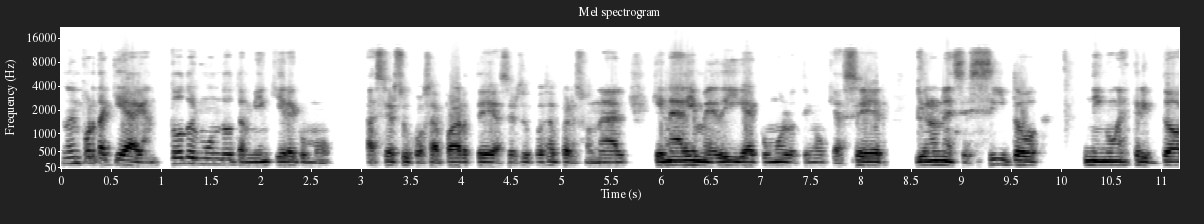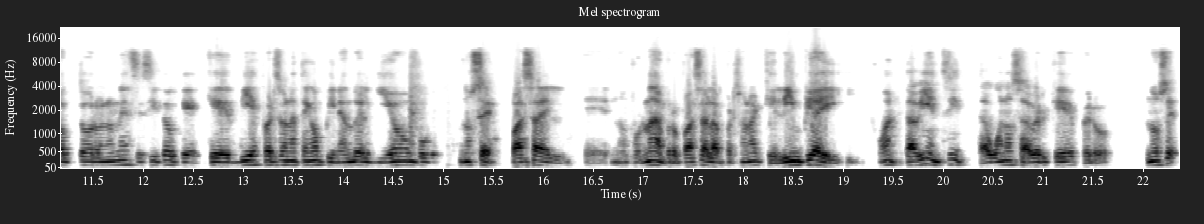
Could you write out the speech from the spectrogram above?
no importa qué hagan, todo el mundo también quiere como hacer su cosa aparte, hacer su cosa personal, que nadie me diga cómo lo tengo que hacer. Yo no necesito ningún script doctor o no necesito que, que 10 personas estén opinando el guion, porque, no sé, pasa el, eh, no por nada, pero pasa la persona que limpia y, bueno, está bien, sí, está bueno saber qué, pero no sé,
